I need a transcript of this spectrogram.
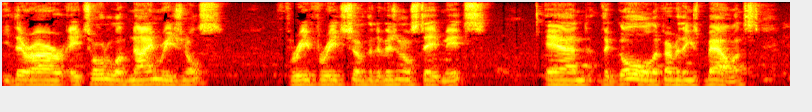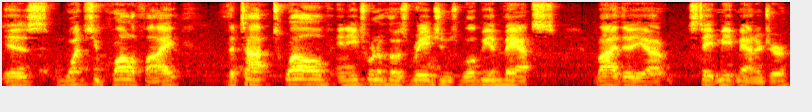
there are a total of nine regionals, three for each of the divisional state meets. And the goal, if everything's balanced, is once you qualify, the top 12 in each one of those regions will be advanced by the uh, state meet manager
